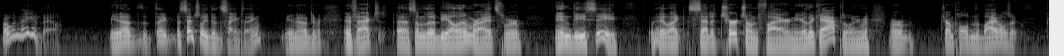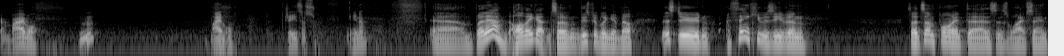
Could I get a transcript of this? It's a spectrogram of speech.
Why wouldn't they get bail? You know, they essentially did the same thing. You know, different. In fact, uh, some of the BLM riots were in D.C. they like set a church on fire near the Capitol. Remember Trump holding the Bibles? Like, Got a Bible? Hmm. Bible, Jesus, you know. Um, but yeah, all they got. So these people can get bail. This dude, I think he was even. So at some point, uh, this is his wife saying,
